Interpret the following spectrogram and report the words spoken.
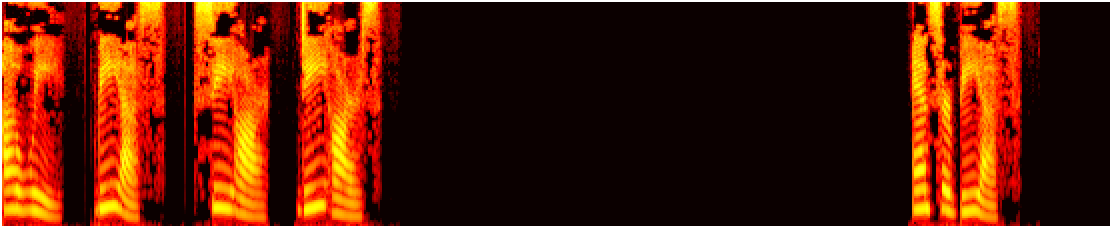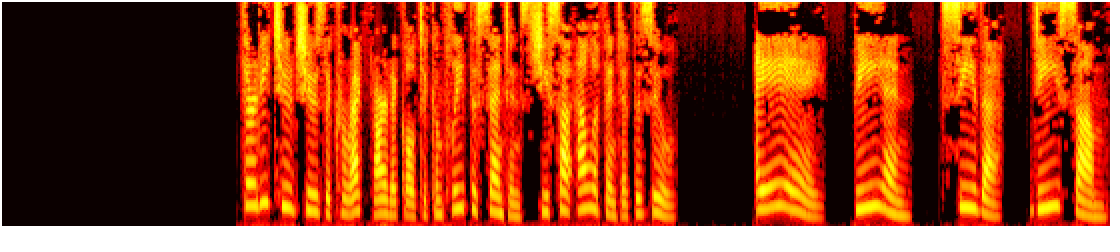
A we. B us. C R. D ours. Answer B us. 32 Choose the correct article to complete the sentence She saw elephant at the zoo. A A B N C the D some.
